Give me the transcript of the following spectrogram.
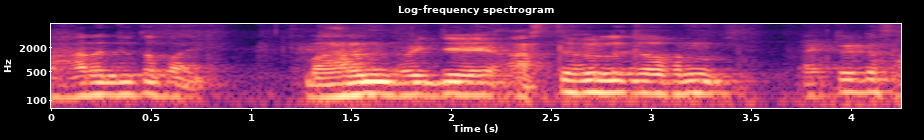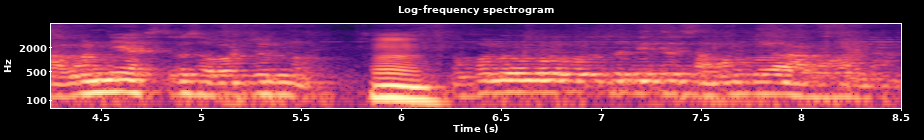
বাহারের জুতো পাই। বাহারেন ওই যে আসতে হলে যখন একটা একটা সামান নিয়ে আসতো সবার জন্য। হুম। তখন সামানগুলো আনা হয় না?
